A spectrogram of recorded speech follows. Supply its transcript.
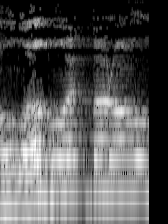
الله أكبر الله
